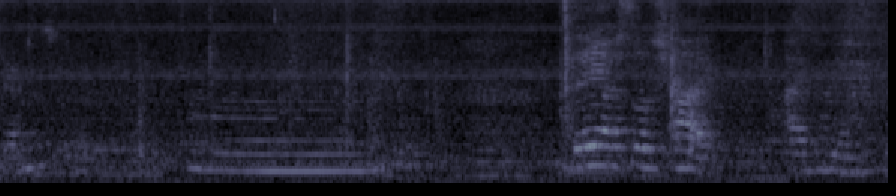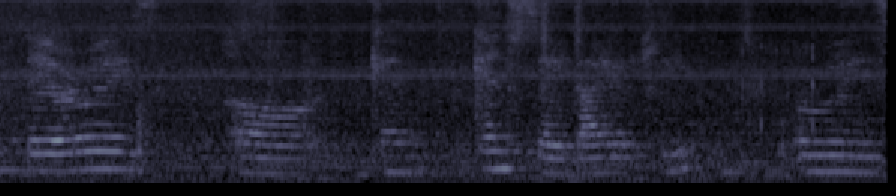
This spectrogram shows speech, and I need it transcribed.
friends. Mm, they are so shy. I think they always uh, can can't say directly. Always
